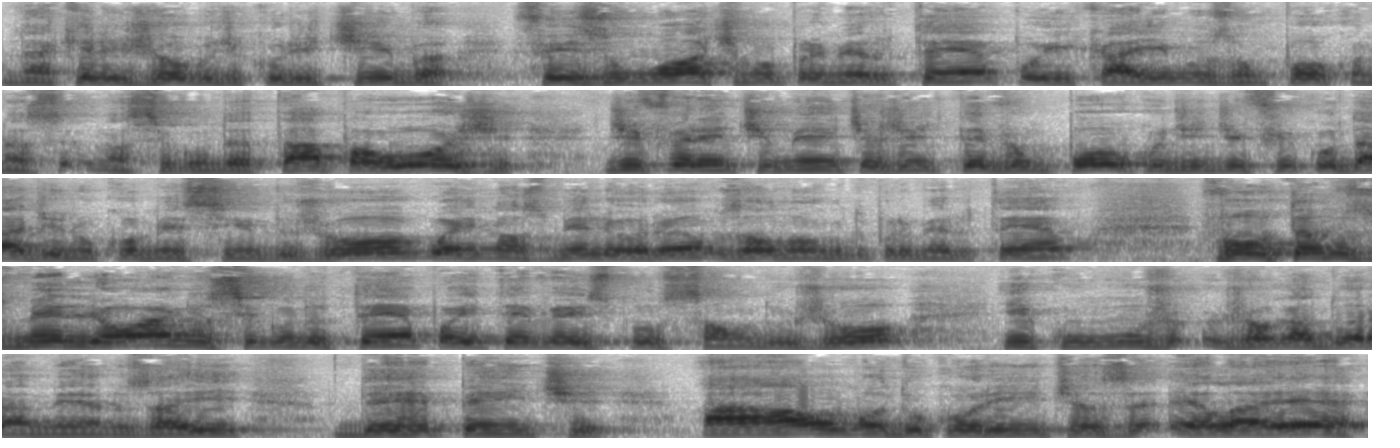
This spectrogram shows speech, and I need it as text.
naquele jogo de Curitiba, fez um ótimo primeiro tempo e caímos um pouco na, na, segunda etapa. Hoje, diferentemente, a gente teve um pouco de dificuldade no comecinho do jogo, aí nós melhoramos ao longo do primeiro tempo, voltamos melhor no segundo tempo, aí teve a expulsão do Jô e com um jogador a menos, aí de repente a alma do Corinthians ela é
